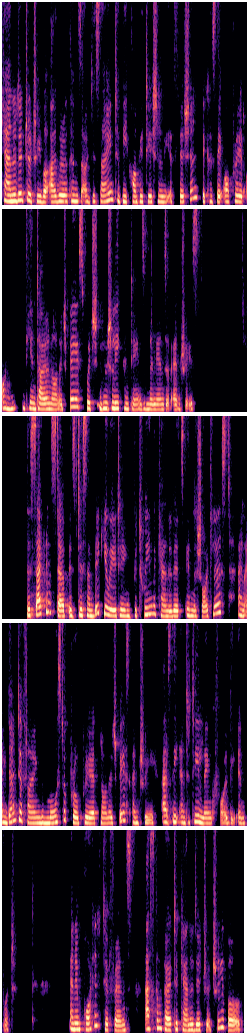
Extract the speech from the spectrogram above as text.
Candidate retrieval algorithms are designed to be computationally efficient because they operate on the entire knowledge base, which usually contains millions of entries. The second step is disambiguating between the candidates in the shortlist and identifying the most appropriate knowledge base entry as the entity link for the input. An important difference as compared to candidate retrieval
